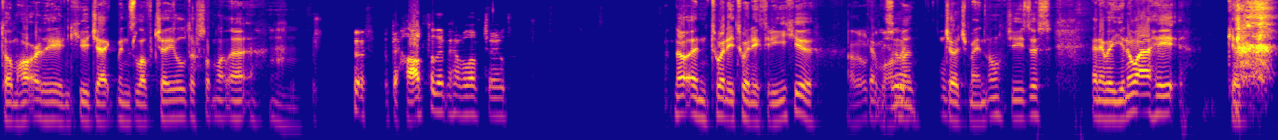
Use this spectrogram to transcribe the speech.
Tom Hardy and Hugh Jackman's love child or something like that. It'd be hard for them to have a love child. Not in 2023, Hugh. I know. Can't Come be on, so man. Judgmental, Jesus. Anyway, you know what I hate? Kids.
